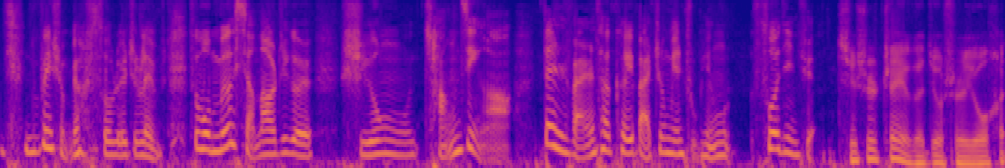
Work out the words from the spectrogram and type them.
为什么要缩略正面？所以我没有想到这个使用场景啊，但是反正它可以把正面主屏缩进去，其实这个就是有很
